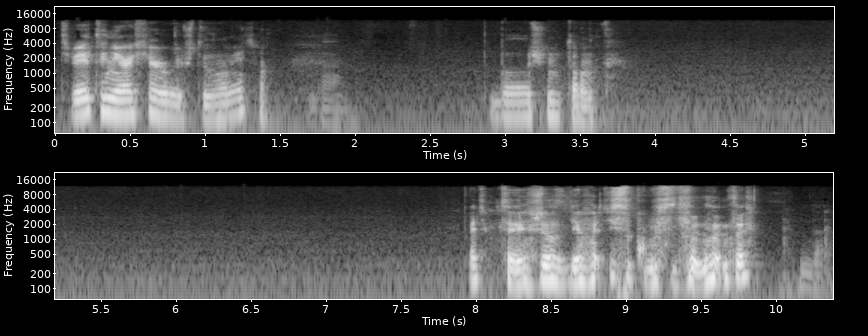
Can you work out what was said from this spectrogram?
Тебе это не рахируешь, ты заметил? Да. Это было очень тонко. Поэтому ты решил сделать искусственно, да? Да.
